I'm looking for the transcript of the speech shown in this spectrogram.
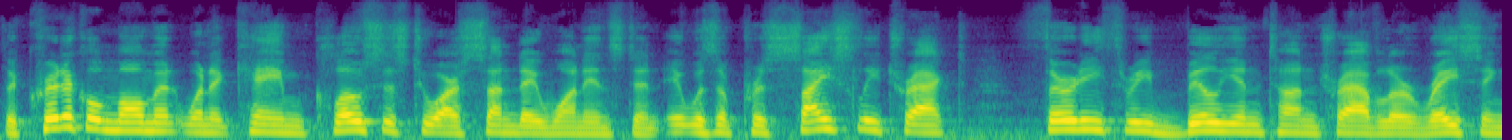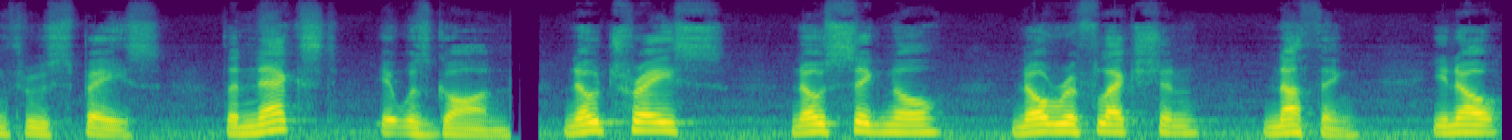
The critical moment when it came closest to our Sunday 1 instant, it was a precisely tracked 33 billion ton traveler racing through space. The next, it was gone. No trace, no signal, no reflection, nothing. You know,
